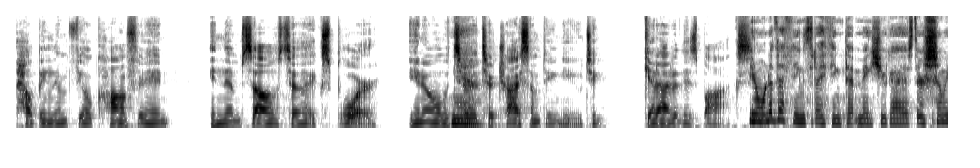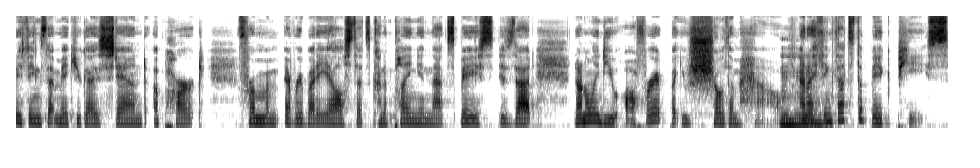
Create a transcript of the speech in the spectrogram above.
helping them feel confident in themselves to explore you know to Yeah. to try something new to get out of this box You know, one of the things that I think that makes you guys, there's so many things that make you guys stand apart from everybody else that's kind of playing in that space is that not only do you offer it, but you show them how. Mhm. And I think that's the big piece.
